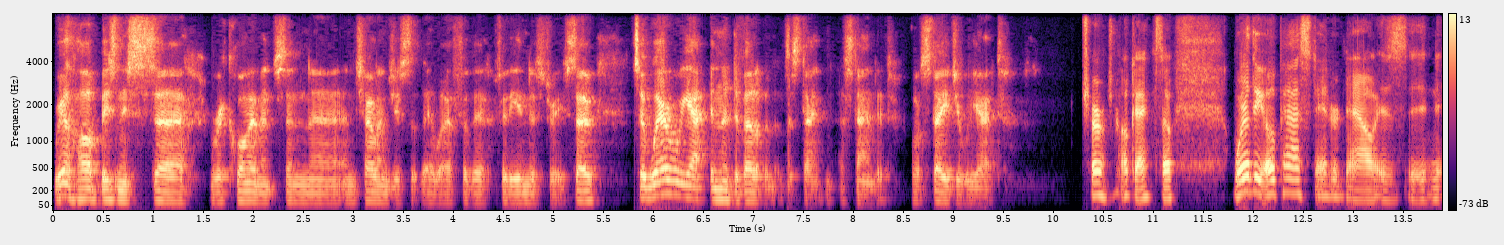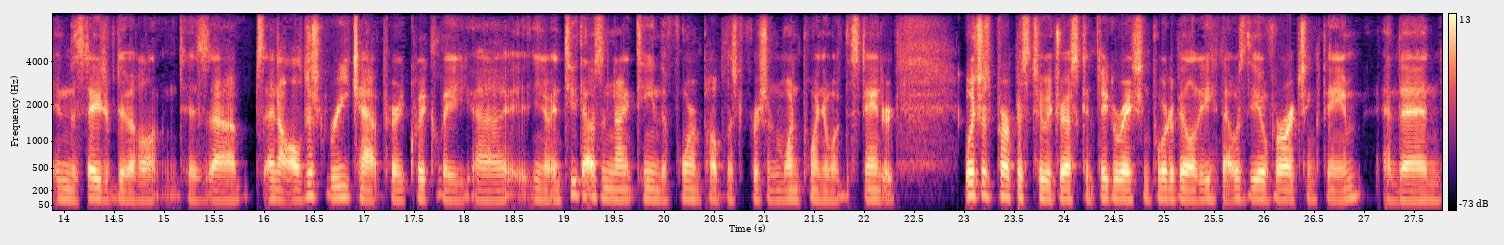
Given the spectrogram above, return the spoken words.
real hard business uh, requirements and uh, and challenges that there were for the for the industry. So so where are we at in the development of the stand, standard? What stage are we at? Sure. Okay. So where the OPAS standard now is in, in the stage of development is, uh, and I'll just recap very quickly. Uh, you know, in 2019, the forum published version 1.0 of the standard, which was purposed to address configuration portability. That was the overarching theme. And then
